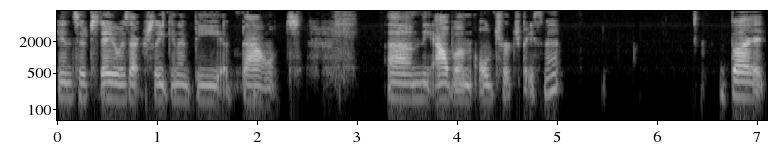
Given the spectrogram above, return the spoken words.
And so, today was actually going to be about um, the album Old Church Basement. But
